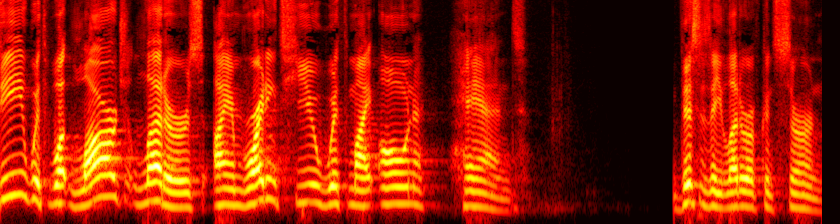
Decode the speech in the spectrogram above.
See with what large letters I am writing to you with my own hand. This is a letter of concern.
